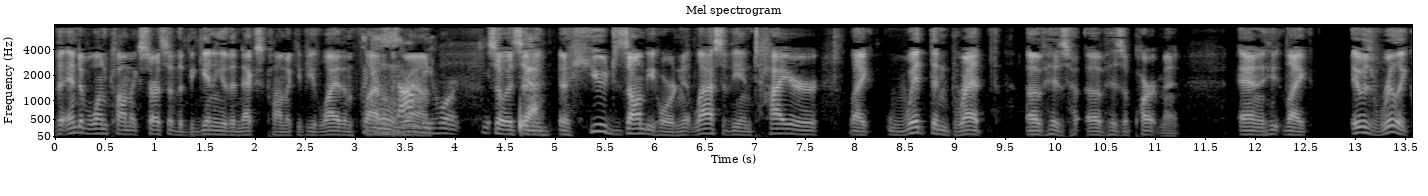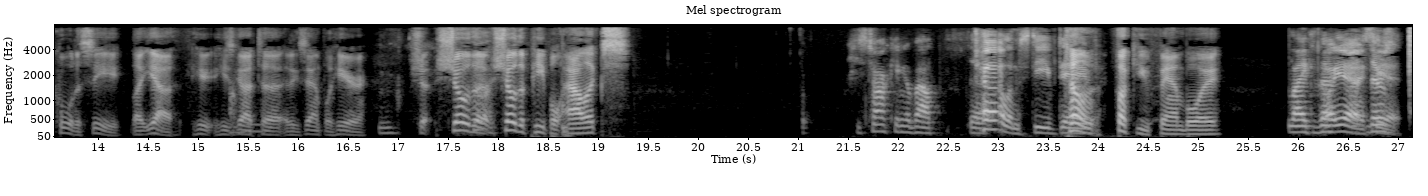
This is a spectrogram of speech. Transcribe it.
the end of one comic starts at the beginning of the next comic if you lie them flat like on the ground. horde. so it's Yeah. an, a huge zombie horde and it lasted the entire like width and breadth of his of his apartment. And he like it was really cool to see. Like yeah he, he's got uh, an example here. Sh- show the show the people alex. He's talking about the Tell him, Steve Dave. tell him fuck you fanboy like the oh yeah, I see there's it.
